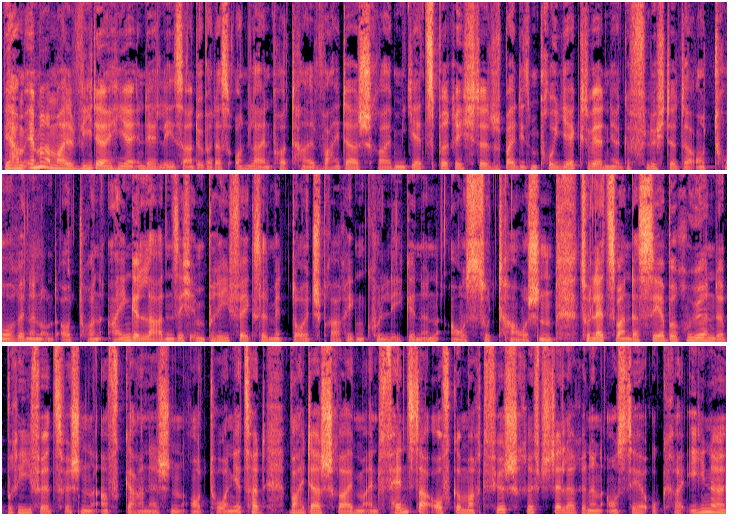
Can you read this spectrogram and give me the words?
Wir haben immer mal wieder hier in der Lesart über das Online-Portal Weiterschreiben jetzt berichtet. Bei diesem Projekt werden ja geflüchtete Autorinnen und Autoren eingeladen, sich im Briefwechsel mit deutschsprachigen Kolleginnen auszutauschen. Zuletzt waren das sehr berührende Briefe zwischen afghanischen Autoren. Jetzt hat Weiterschreiben ein Fenster aufgemacht für Schriftstellerinnen aus der Ukraine.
